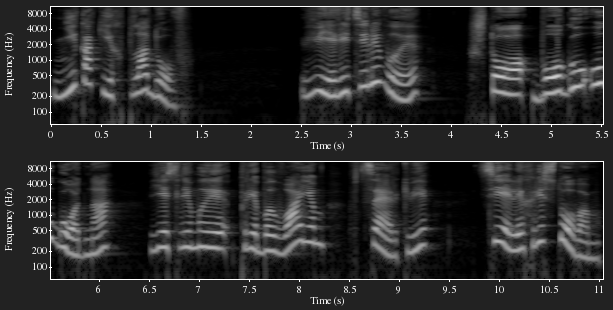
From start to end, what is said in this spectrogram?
никаких плодов. Верите ли вы, что Богу угодно, если мы пребываем в церкви, теле Христовом,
